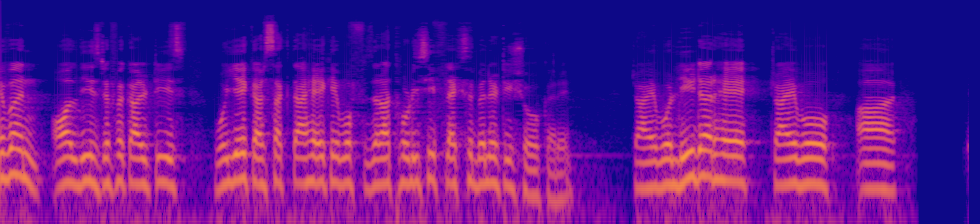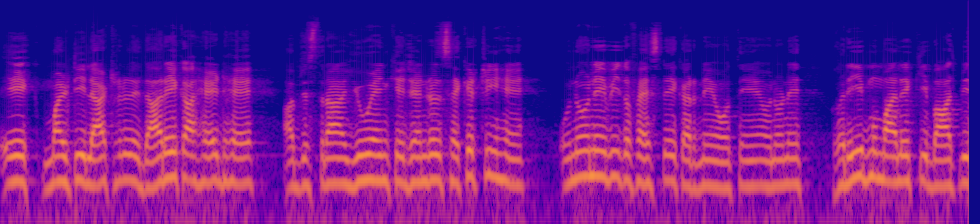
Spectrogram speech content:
given all these difficulties وہ یہ کر سکتا ہے کہ وہ ذرا تھوڑی سی فلیکسیبلٹی شو کرے چاہے وہ لیڈر ہے چاہے وہ ایک ملٹی لیٹرل ادارے کا ہیڈ ہے اب جس طرح یو این کے جنرل سیکرٹری ہیں انہوں نے بھی تو فیصلے کرنے ہوتے ہیں انہوں نے غریب ممالک کی بات بھی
